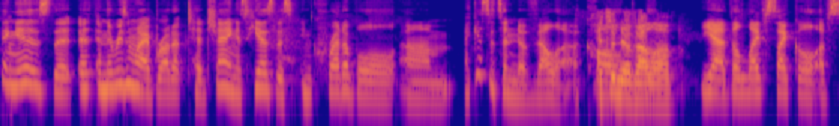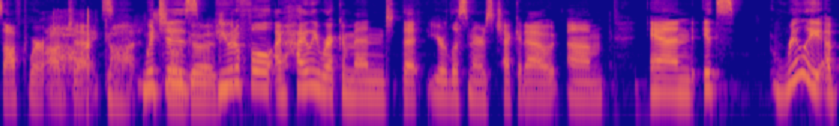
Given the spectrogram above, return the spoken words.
thing is that, and, and, the reason why I brought up Ted Chiang is he has this incredible, um, I guess it's a novella called. It's a novella. The, yeah, the life cycle of software oh objects, oh God, which so is good. beautiful. I highly recommend that your listeners check it out. Um, and it's really a,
